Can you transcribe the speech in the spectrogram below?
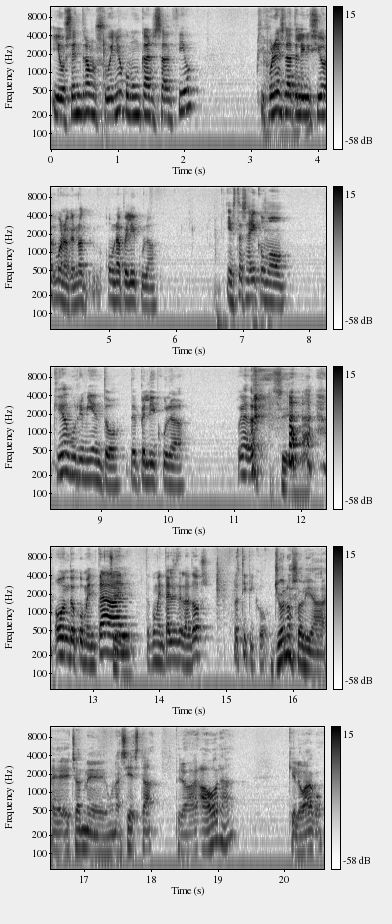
y os entra un sueño, como un cansancio? Y pones la televisión, bueno, que no, o una película, y estás ahí como, qué aburrimiento de película. Voy a. Sí. o un documental, Sí. documentales de la 2, lo típico. Yo no solía eh, echarme una siesta, pero ahora que lo hago,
